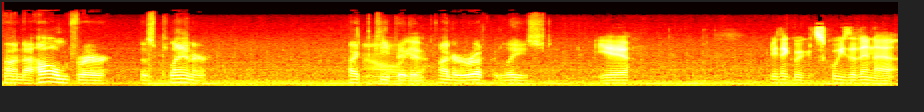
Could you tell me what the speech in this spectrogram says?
Find a home for this planter. I like to keep Oh, it in- under a roof at least. Yeah. You think we could squeeze it in at?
